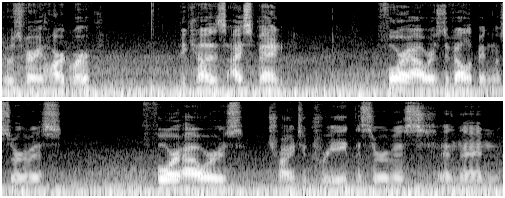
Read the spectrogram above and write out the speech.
it was very hard work because I spent four hours developing the service, four hours trying to create the service, and then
